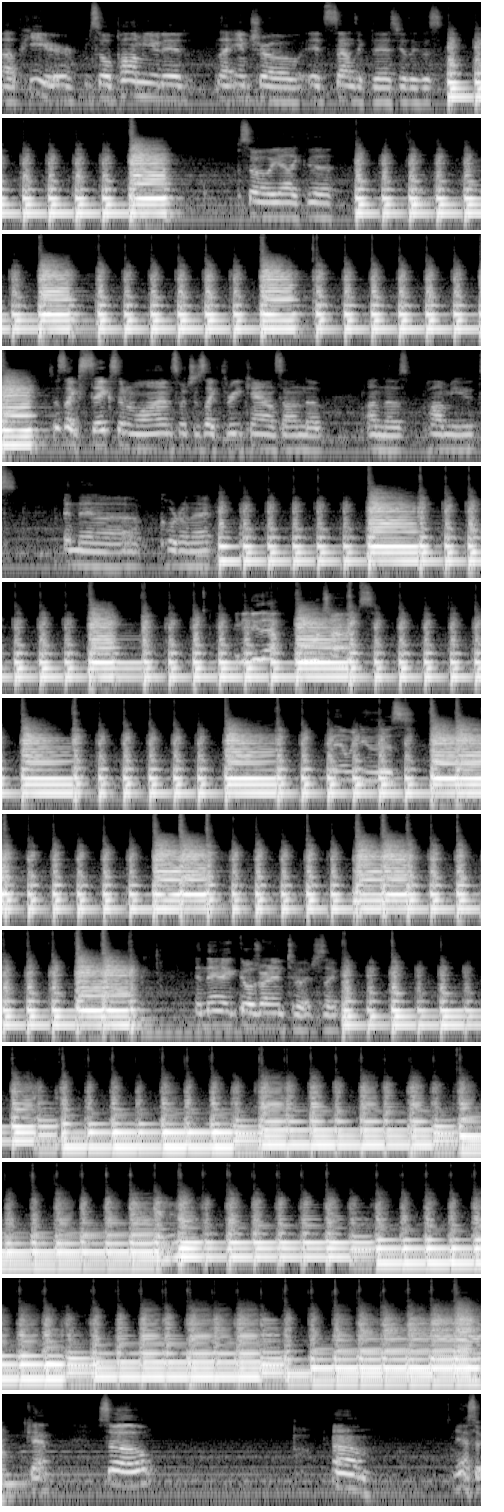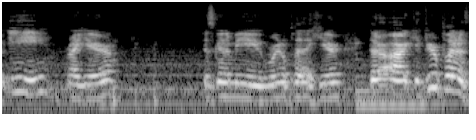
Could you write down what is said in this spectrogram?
up here. So palm muted, that intro, it sounds like this. You have like this. So yeah, like the. So it's like six and one, which is like three counts on the on those palm mutes, and then a quarter on that.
